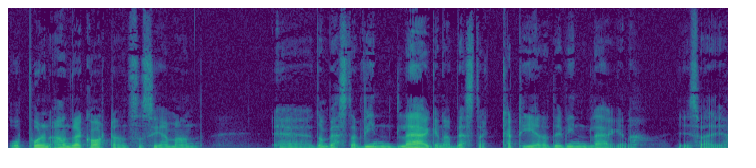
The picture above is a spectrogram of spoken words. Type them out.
Och på den andra kartan så ser man eh, de bästa vindlägena, bästa karterade vindlägena i Sverige.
